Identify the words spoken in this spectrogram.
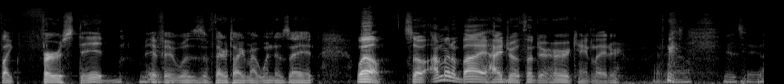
like first did. If it was if they were talking about Windows 8. Well, so I'm gonna buy Hydro Thunder Hurricane later. I know. Me too.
